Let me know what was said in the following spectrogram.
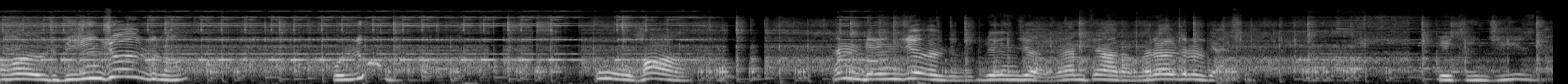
Aha öldü. Birinci öldü lan. Öldü mü? Oha. Hem birinci öldürdük. Birinci öldü. Hem bütün adamları öldürür gerçi. İkinciyiz lan.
